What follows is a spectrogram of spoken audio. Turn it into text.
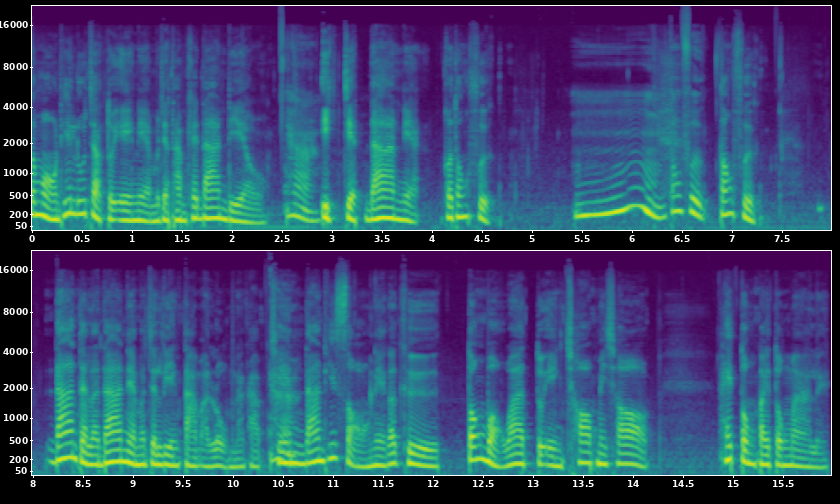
สมองที่รู้จักตัวเองเนี่ย มันจะทำแค่ด้านเดียวค่ะอีก7ด้านเนี่ยก็ต้องฝึกอืมต้องฝึกต้องฝึก ด้านแต่ละด้านเนี่ยมันจะเรียงตามอารมณ์นะครับค่ะเช่น ด้านที่2เนี่ยก็คือต้องบอกว่าตัวเองชอบไม่ชอบ ให้ตรงไปตรงมาเลย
